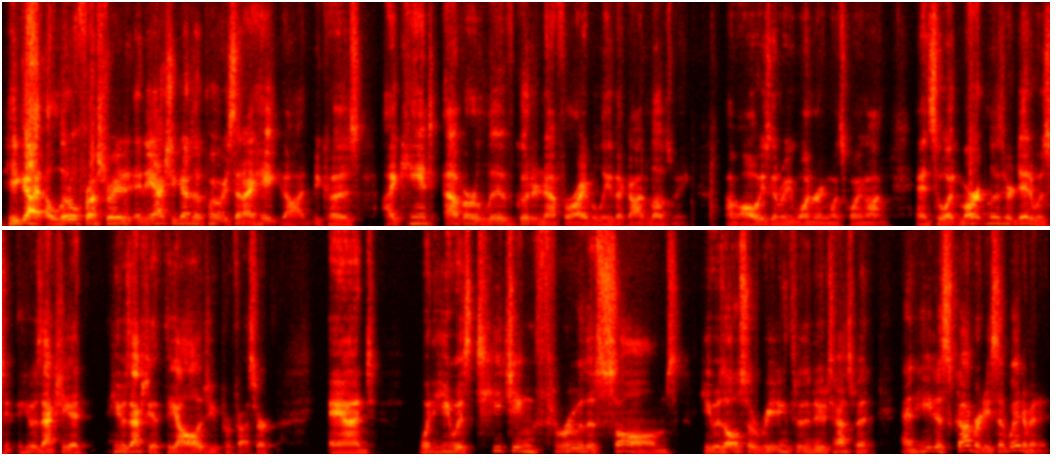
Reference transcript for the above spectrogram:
he got a little frustrated and he actually got to the point where he said, I hate God because I can't ever live good enough where I believe that God loves me. I'm always going to be wondering what's going on. And so what Martin Luther did was he was actually a he was actually a theology professor. And when he was teaching through the Psalms, he was also reading through the New Testament and he discovered, he said, wait a minute,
